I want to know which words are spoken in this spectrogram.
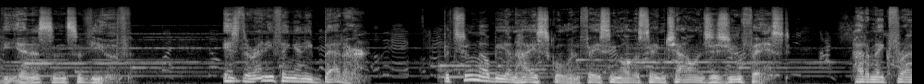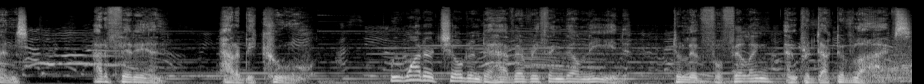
The innocence of youth. Is there anything any better? But soon they'll be in high school and facing all the same challenges you faced how to make friends, how to fit in, how to be cool. We want our children to have everything they'll need to live fulfilling and productive lives.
